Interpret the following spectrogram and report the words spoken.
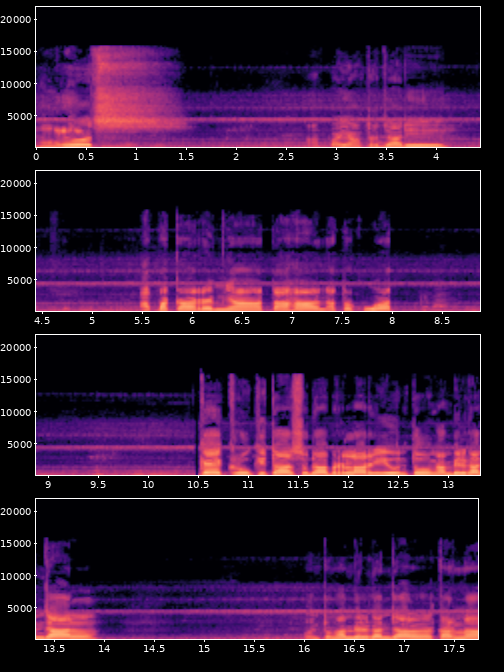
Terus apa yang terjadi? Apakah remnya tahan atau kuat? Oke kru kita sudah berlari untuk ngambil ganjal. Untuk ngambil ganjal karena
